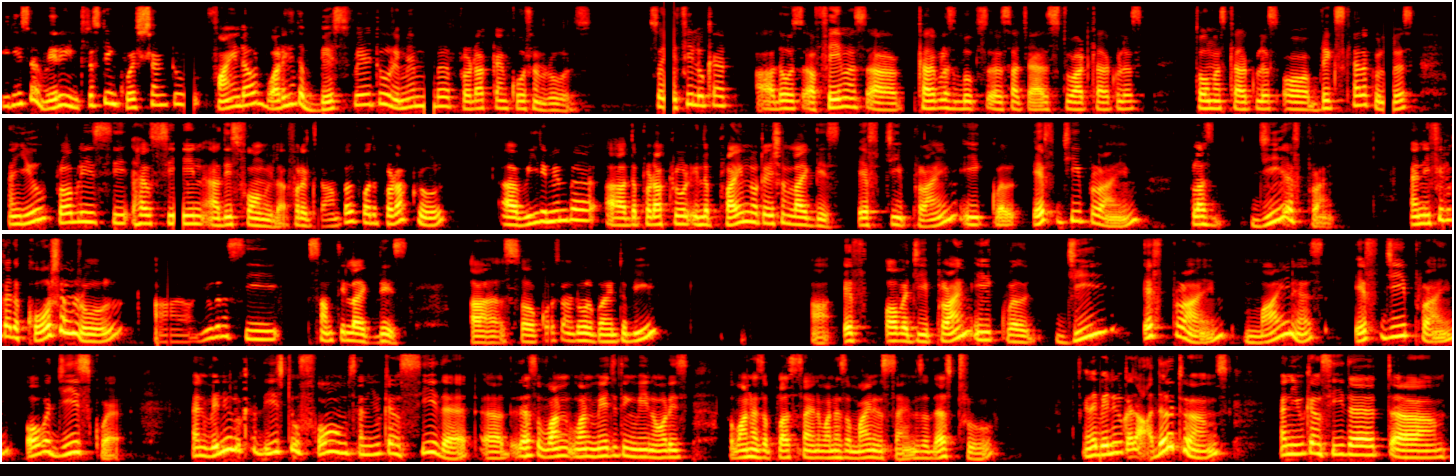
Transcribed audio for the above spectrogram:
it is a very interesting question to find out what is the best way to remember product and quotient rules. So if you look at uh, those uh, famous uh, calculus books uh, such as Stewart Calculus, Thomas Calculus or Briggs Calculus and you probably see, have seen uh, this formula. For example, for the product rule, uh, we remember the product rule in the prime notation like this, fg prime equal fg prime plus gf prime and if you look at the quotient rule, uh, you're going to see something like this. Uh, so quotient rule going to be uh, f over g prime equal g f prime minus fg prime over g squared. And when you look at these two forms, and you can see that uh, there's one one major thing we notice. One has a plus sign, one has a minus sign. So that's true. And then when you look at the other terms, and you can see that um,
